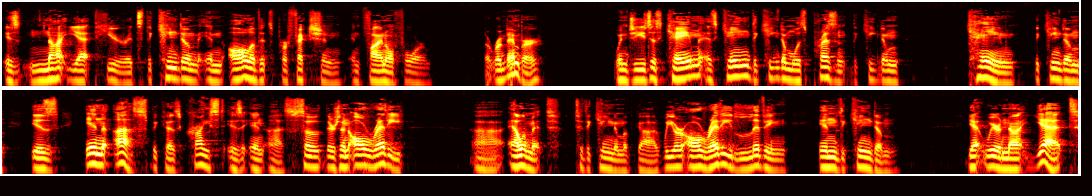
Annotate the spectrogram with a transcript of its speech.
is not yet here. It's the kingdom in all of its perfection and final form. But remember, when Jesus came as king, the kingdom was present. The kingdom came. The kingdom is in us because Christ is in us. So there's an already uh, element to the kingdom of God. We are already living in the kingdom, yet we're not yet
